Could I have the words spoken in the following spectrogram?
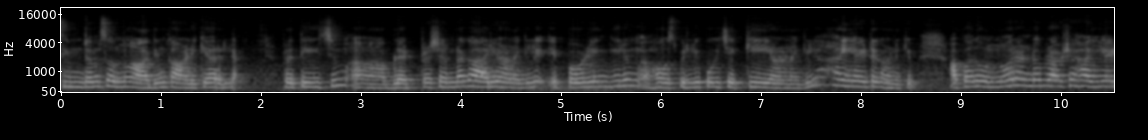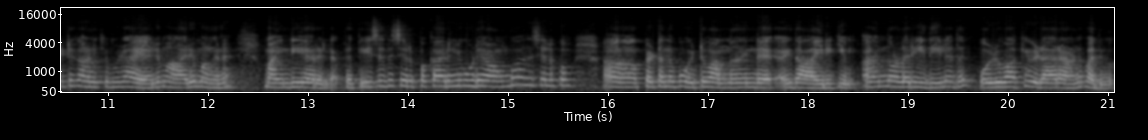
സിംറ്റംസ് ഒന്നും ആദ്യം കാണിക്കാറില്ല. പ്രത്യേകിച്ചും ബ്ലഡ് പ്രഷറിന്റെ കാര്യമാണെങ്കിൽ എപ്പോഴെങ്കിലും ഹോസ്പിറ്റലിൽ പോയി ചെക്ക് ചെയ്യുകയാണെങ്കിൽ ഹൈ ആയിട്ട് കാണിക്കും. അപ്പോൾ അത് ഒന്നോ രണ്ടോ പ്രാവശ്യം ഹൈ ആയിട്ട് കാണിക്കുമ്പോഴായാലും ആരും അങ്ങനെ മൈൻഡ് ചെയ്യാറില്ല. പ്രത്യേകിച്ച് അത് ചെറുപ്പക്കാരിൽ കൂടെ ആകുമ്പോൾ അത് ചിലപ്പം പെട്ടെന്ന് പോയിട്ട് വന്നതിന്റെ ഇതായിരിക്കും എന്നുള്ള രീതിയിൽ അത് ഒഴിവാക്കി വിടാറാണ് പതിവ്.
